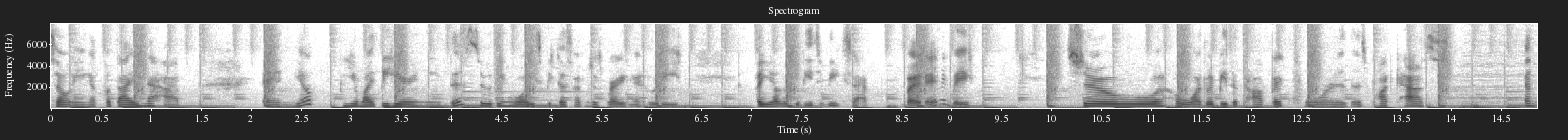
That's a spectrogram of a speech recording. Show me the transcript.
So, ingat po tayong lahat. And yep, you might be hearing me this soothing voice because I'm just wearing a hoodie, a yellow hoodie to be exact. But anyway, so what would be the topic for this podcast? An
